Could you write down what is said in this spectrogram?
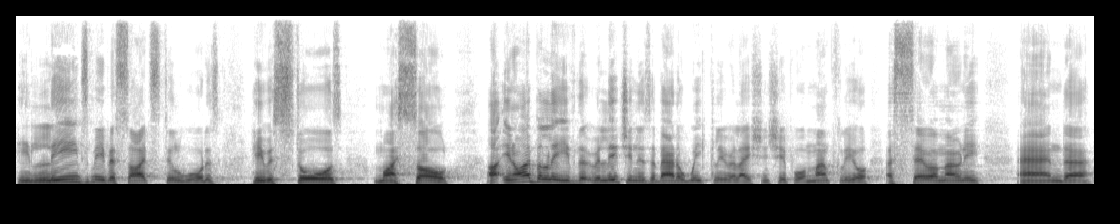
He leads me beside still waters. He restores my soul. Uh, you know, I believe that religion is about a weekly relationship or a monthly or a ceremony. And uh,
